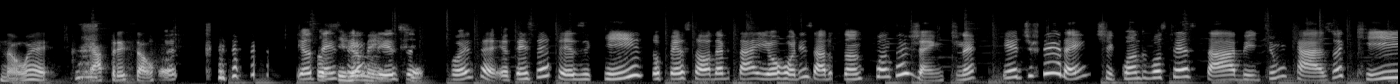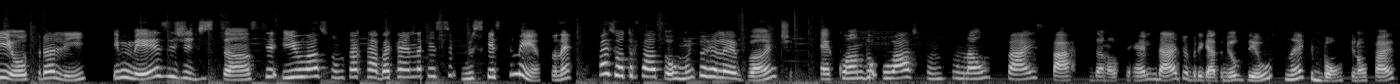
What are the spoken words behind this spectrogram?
Não é. É a pressão. Eu tenho Possivelmente. certeza. Pois é, eu tenho certeza que o pessoal deve estar aí horrorizado tanto quanto a gente, né? E é diferente quando você sabe de um caso aqui, outro ali, e meses de distância, e o assunto acaba caindo no esquecimento, né? Mas outro fator muito relevante é quando o assunto não faz parte da nossa realidade. Obrigada, meu Deus, né? Que bom que não faz.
